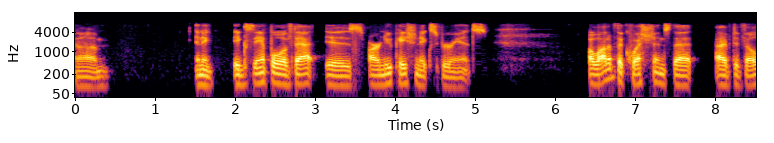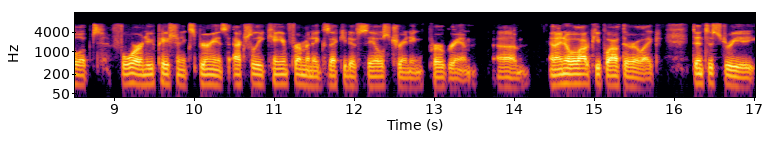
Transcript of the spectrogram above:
Um, an example of that is our new patient experience. A lot of the questions that I've developed for our new patient experience actually came from an executive sales training program. Um, and I know a lot of people out there are like dentistry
